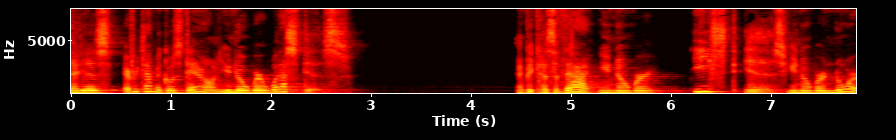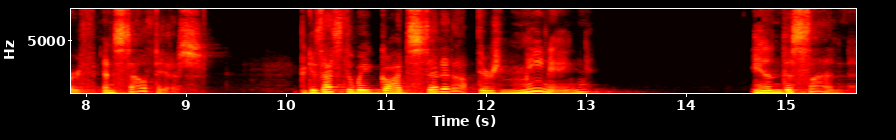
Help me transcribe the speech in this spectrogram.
That is, every time it goes down, you know where west is. And because of that, you know where east is. You know where north and south is. Because that's the way God set it up. There's meaning in the sun.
